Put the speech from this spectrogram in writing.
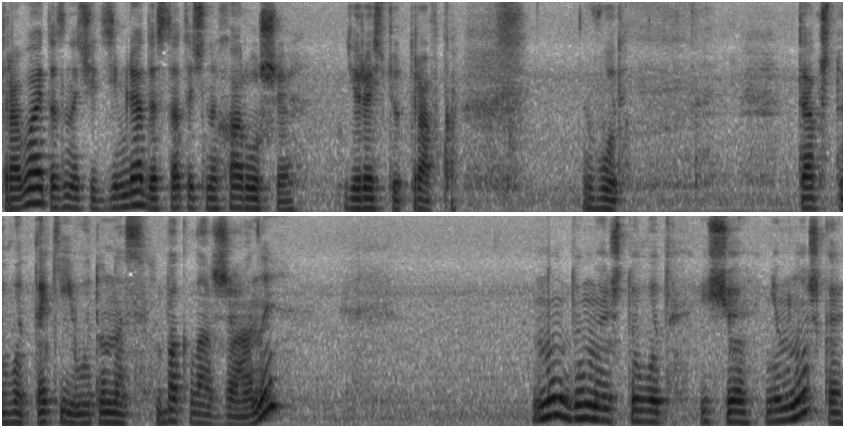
Трава это значит земля достаточно хорошая, где растет травка. Вот. Так что вот такие вот у нас баклажаны. Ну, думаю, что вот еще немножко.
